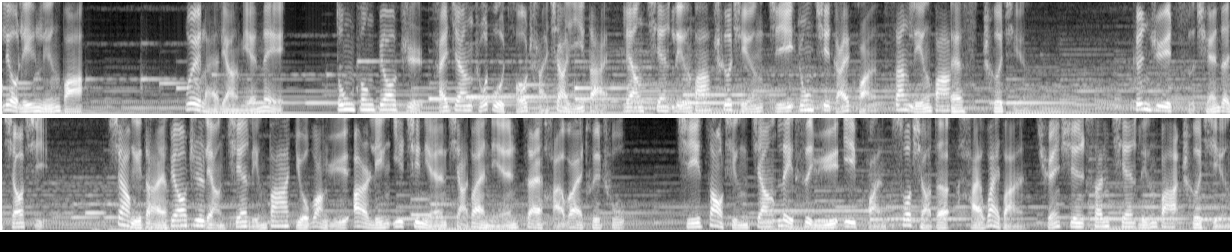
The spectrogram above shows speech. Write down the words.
六零零八。未来两年内，东风标致还将逐步投产下一代两千零八车型及中期改款三零八 S 车型。根据此前的消息。下一代标致两千零八有望于二零一七年下半年在海外推出，其造型将类似于一款缩小的海外版全新三千零八车型。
